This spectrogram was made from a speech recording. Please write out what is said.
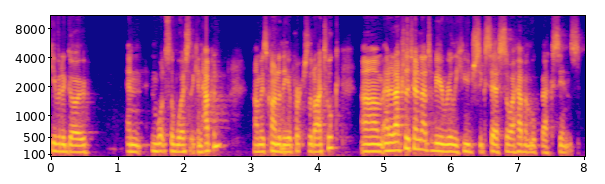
give it a go. And, and what's the worst that can happen? um, is kind of the approach that I took. Um, and it actually turned out to be a really huge success. So I haven't looked back since.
